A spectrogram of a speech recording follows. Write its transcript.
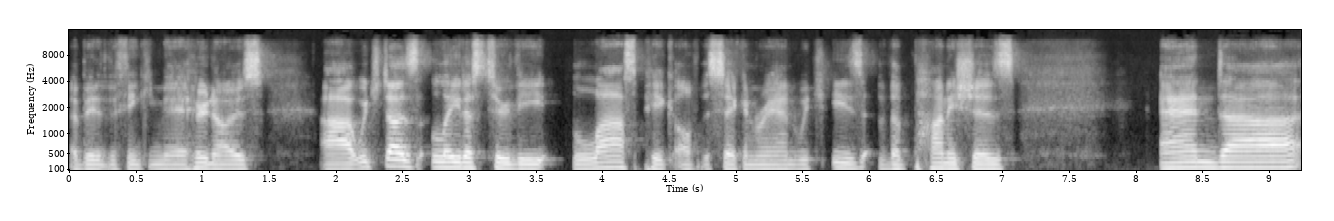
a bit of the thinking there. Who knows? Uh, which does lead us to the last pick of the second round, which is the Punishers. And uh,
